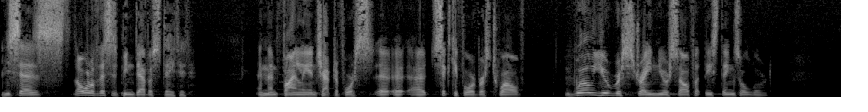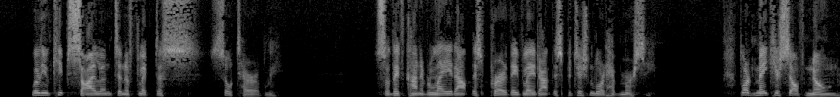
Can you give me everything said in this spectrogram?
And he says, all of this has been devastated. And then finally, in chapter 4, uh, uh, uh 64, verse 12, Will you restrain yourself at these things, O Lord? Will you keep silent and afflict us so terribly? So they've kind of laid out this prayer, they've laid out this petition Lord, have mercy. Lord, make yourself known.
